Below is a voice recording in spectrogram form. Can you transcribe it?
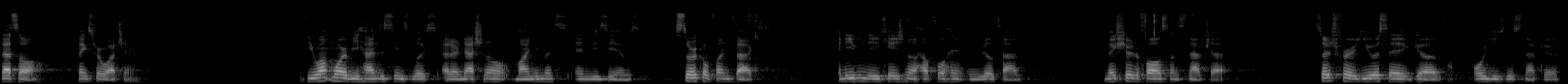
That's all. Thanks for watching. If you want more behind the scenes looks at our national monuments and museums, historical fun facts, and even the occasional helpful hint in real time, make sure to follow us on Snapchat. Search for USA Gov or use the snap code.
